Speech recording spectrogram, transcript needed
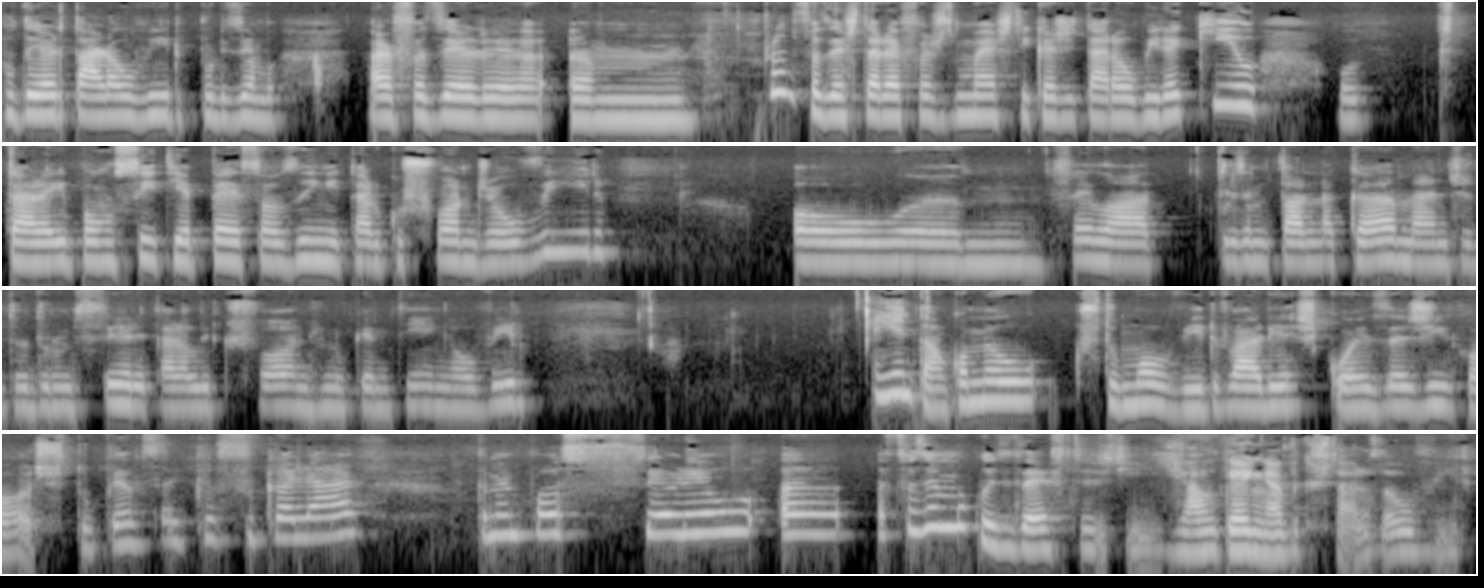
poder estar a ouvir, por exemplo, estar a fazer, eh, hum, pronto, fazer as tarefas domésticas e estar a ouvir aquilo, ou estar a ir para um sítio a pé sozinho e estar com os fones a ouvir, ou hum, sei lá, por exemplo, estar na cama antes de adormecer e estar ali com os fones no cantinho a ouvir. E então, como eu costumo ouvir várias coisas e gosto, pensei que se calhar também posso ser eu a, a fazer uma coisa destas e alguém há de gostar de ouvir.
